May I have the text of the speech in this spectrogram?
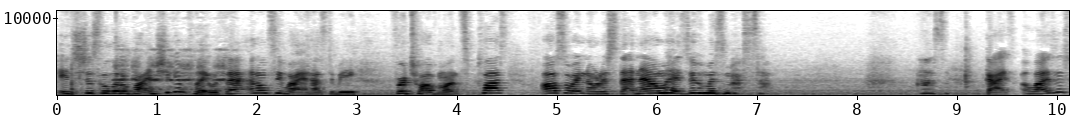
It's just a little button. She can play with that. I don't see why it has to be for 12 months plus. Also, I noticed that now my Zoom is messed up. Awesome. Guys, Eliza's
